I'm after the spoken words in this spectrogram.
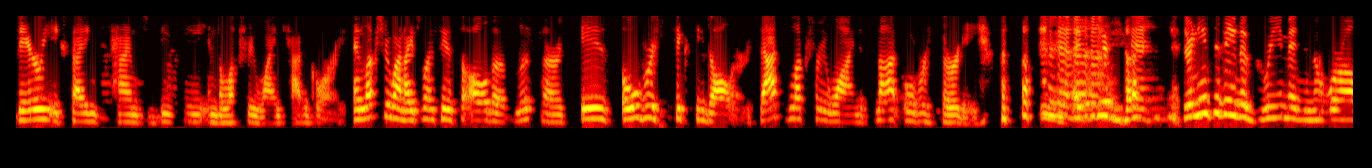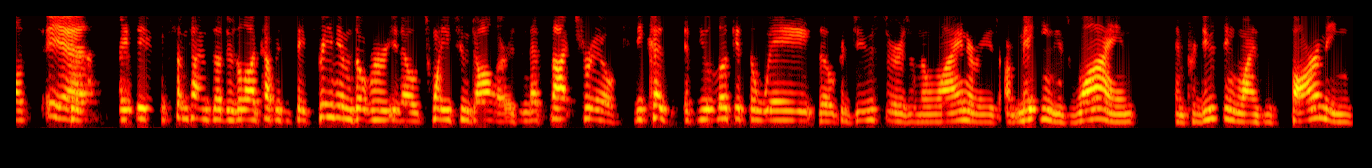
very exciting time to be in the luxury wine category. And luxury wine, I just want to say this to all the listeners, is over $60. That's luxury wine. It's not over 30. there needs to be an agreement in the world. Yes. I think sometimes uh, there's a lot of companies that say premiums over, you know, $22. And that's not true because if you look at the way the producers and the wineries are making these wines, and producing wines and farming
